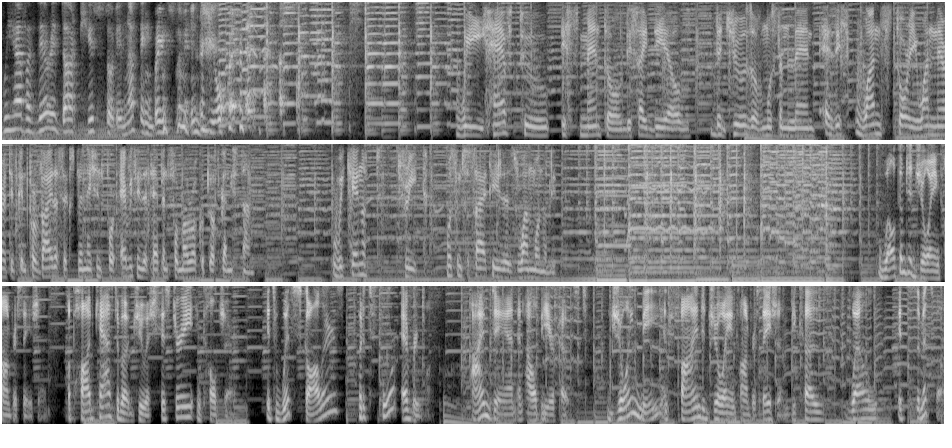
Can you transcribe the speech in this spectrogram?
We have a very dark history. Nothing brings me joy. we have to dismantle this idea of the Jews of Muslim land as if one story, one narrative can provide us explanation for everything that happened from Morocco to Afghanistan. We cannot treat Muslim societies as one monolith. Welcome to Joy in Conversation, a podcast about Jewish history and culture. It's with scholars, but it's for everyone. I'm Dan, and I'll be your host. Join me and find joy in conversation because, well, it's a mitzvah.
